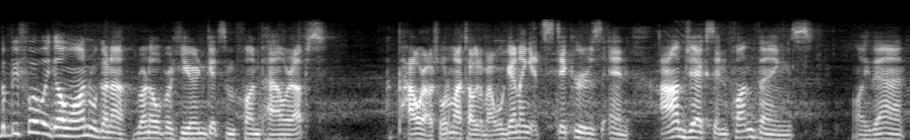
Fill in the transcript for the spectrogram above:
But before we go on, we're going to run over here and get some fun power-ups. Power-ups, what am I talking about? We're going to get stickers and objects and fun things like that.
